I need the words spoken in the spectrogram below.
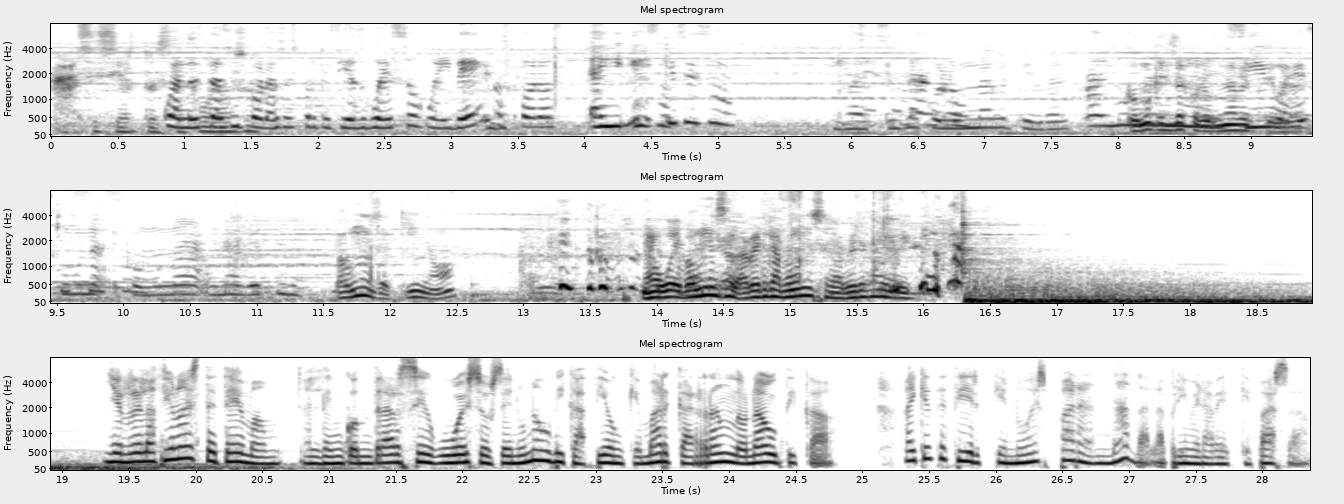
Ah, sí es cierto. está Cuando está así poroso. es porque sí es hueso, güey. Ve los poros. Ay, ¿Qué es eso? Es la columna vertebral. Ay, no ¿Cómo que es la columna Sí, vertebral? güey, es como una, como una, una vértebra. Vámonos de aquí, ¿no? No, güey, vámonos a la verga, vámonos a la verga, güey. Y en relación a este tema, al de encontrarse huesos en una ubicación que marca randonáutica, hay que decir que no es para nada la primera vez que pasa.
